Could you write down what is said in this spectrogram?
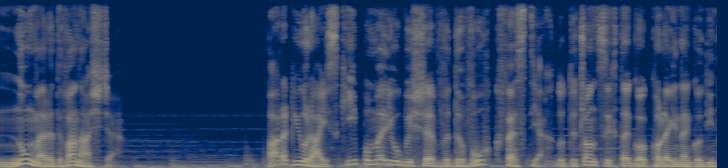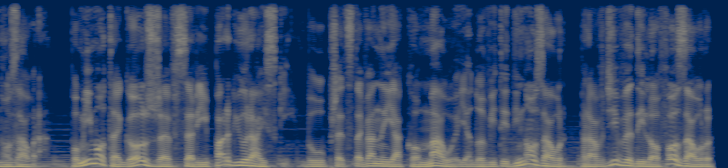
Numer 12. Park Jurajski pomyliłby się w dwóch kwestiach dotyczących tego kolejnego dinozaura. Pomimo tego, że w serii Park Jurajski był przedstawiany jako mały, jadowity dinozaur, prawdziwy Dilophosaur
